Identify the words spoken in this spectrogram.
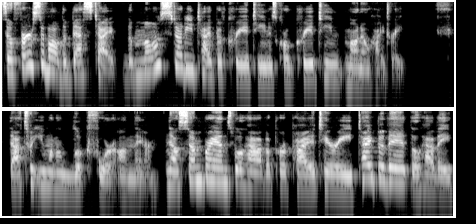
So, first of all, the best type, the most studied type of creatine is called creatine monohydrate. That's what you want to look for on there. Now, some brands will have a proprietary type of it, they'll have a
